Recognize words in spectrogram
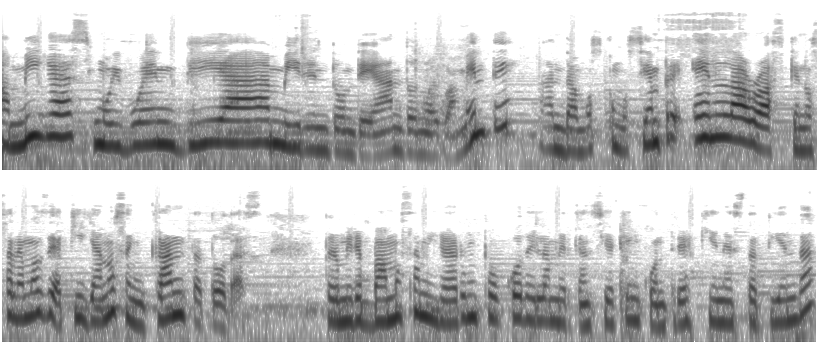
Amigas, muy buen día. Miren dónde ando nuevamente. Andamos como siempre en la Ross, que no salimos de aquí. Ya nos encanta todas. Pero miren, vamos a mirar un poco de la mercancía que encontré aquí en esta tienda.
